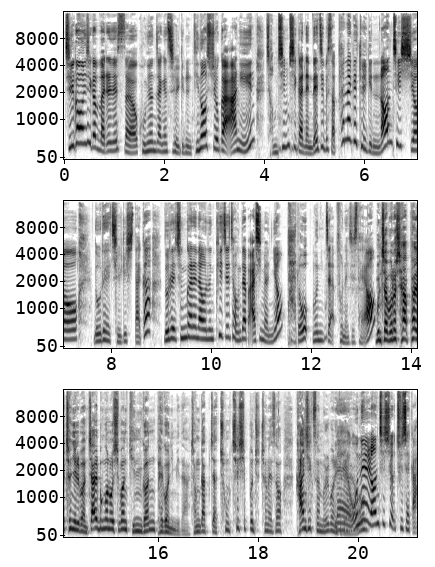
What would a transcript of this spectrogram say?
즐거운 시간 마련했어요. 공연장에서 즐기는 디너쇼가 아닌 점심시간에 내 집에서 편하게 즐기는 런치쇼. 노래 즐기시다가 노래 중간에 나오는 퀴즈 정답 아시면요. 바로 문자 보내주세요. 문자번호 샵 8001번 짧은 건 50원 긴 건 100원입니다. 정답자 총 70분 추첨해서 간식 선물 네, 보내드려요. 오늘 런치쇼 주제가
